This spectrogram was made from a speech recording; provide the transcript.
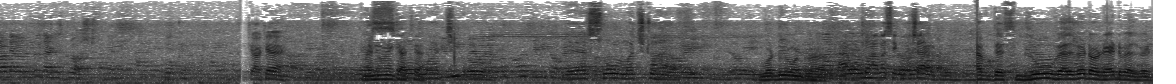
not available that is crossed. Okay. क्या क्या है? मेन्यू में क्या क्या है? So much to have. What do you want to have I want to have a signature. Item have this blue velvet और रेड वेलवेट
